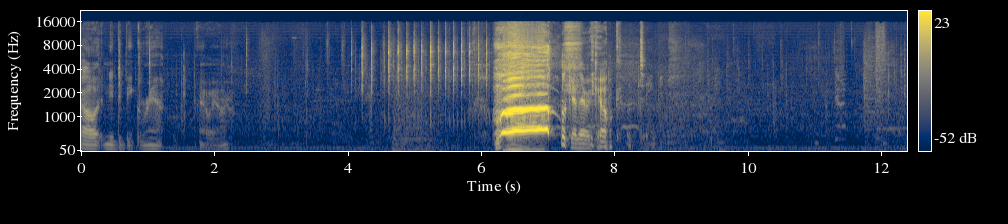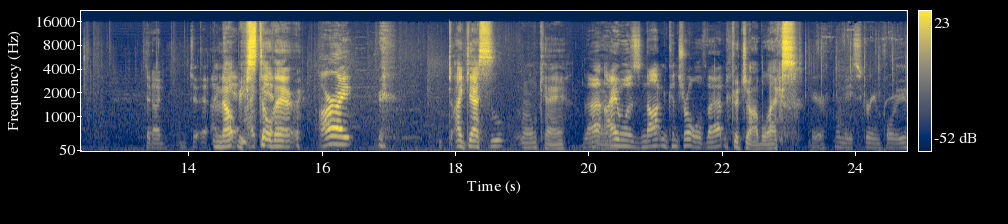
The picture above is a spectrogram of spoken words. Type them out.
Oh, it need to be Grant. There we are. okay, there we go. God dang it. Did I nope, you're I still can't- there. All right. I guess. Okay. That I was not in control of that. Good job, Lex. Here, let me scream for you.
